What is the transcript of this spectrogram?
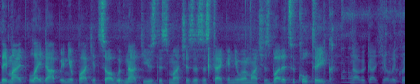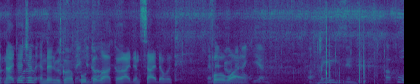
They might light up in your pocket, so I would not use this matches as a strike anywhere matches. But it's a cool trick. Now we got here liquid nitrogen and then we're gonna put the lock right inside of it for a while. Amazing. How cool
